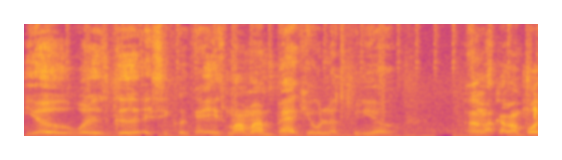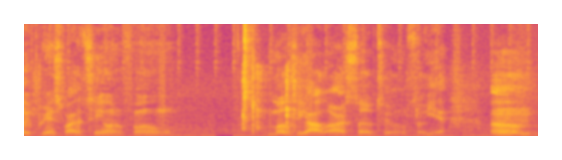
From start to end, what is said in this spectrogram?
Yo, what is good? AceyClique and Ace Mama. I'm back here with another video. Um, I got my boy Prince YT on the phone. Most of y'all are sub to him, so yeah. Um,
